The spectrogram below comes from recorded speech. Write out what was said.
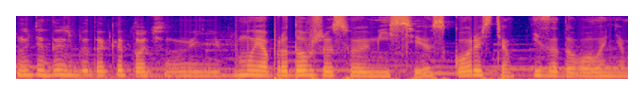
Ну, дідусь би таке точно не їв. Тому я продовжую свою місію з користю і задоволенням.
